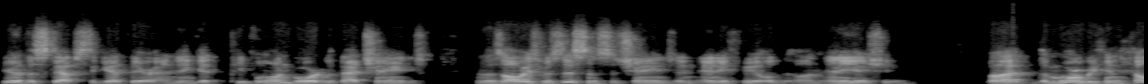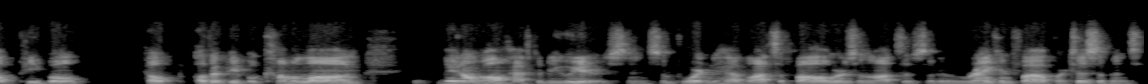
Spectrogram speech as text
here are the steps to get there, and then get people on board with that change. And there's always resistance to change in any field on any issue. But the more we can help people, help other people come along, they don't all have to be leaders. And it's important to have lots of followers and lots of sort of rank and file participants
